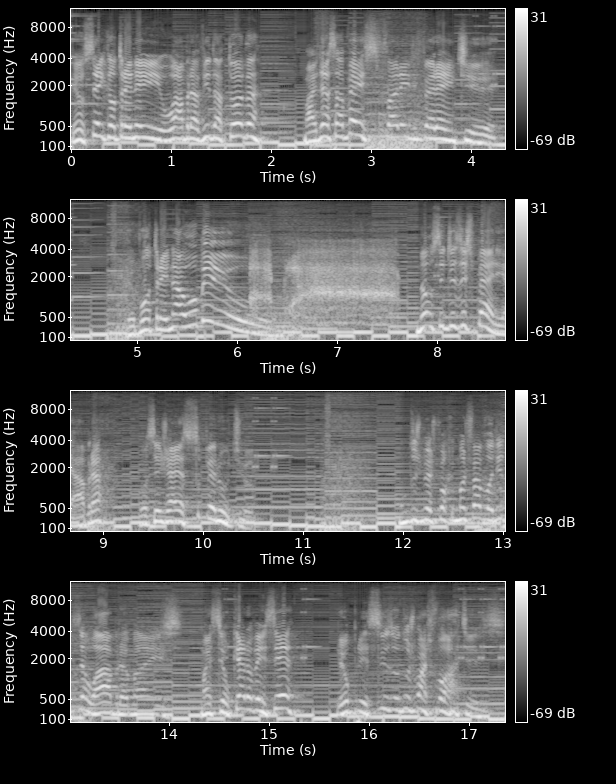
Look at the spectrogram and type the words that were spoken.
eu sei que eu treinei o Abra a vida toda, mas dessa vez farei diferente. Eu vou treinar o Bill! Não se desespere, Abra. Você já é super útil. Um dos meus Pokémon favoritos é o Abra, mas... Mas se eu quero vencer, eu preciso dos mais fortes.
